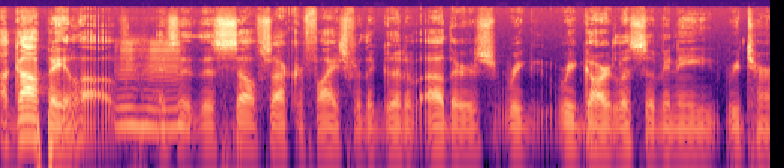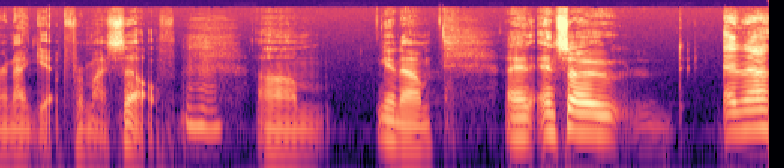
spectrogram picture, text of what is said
agape love? Mhm. Is it this self sacrifice for the good of others, reg- regardless of any return I get for myself? hmm um, you know, and and so, and I,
